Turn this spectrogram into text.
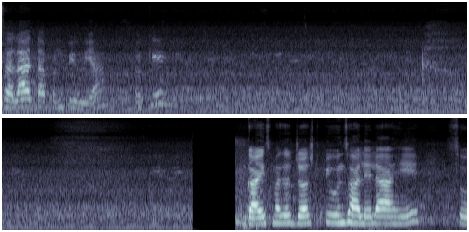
चला आता आपण पिऊया. ओके? गाईस माझं जस्ट पिऊन झालेलं आहे. सो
